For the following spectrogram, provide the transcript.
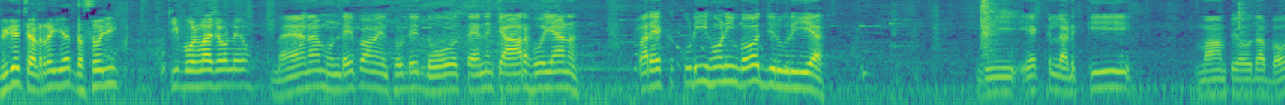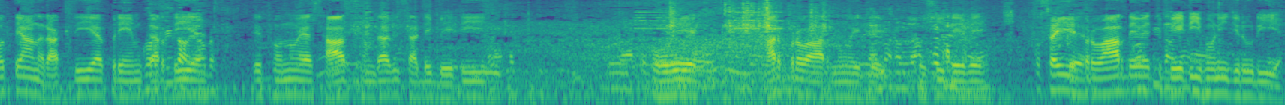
ਵੀਡੀਓ ਚੱਲ ਰਹੀ ਹੈ ਦੱਸੋ ਜੀ। ਕੀ ਬੋਲਣਾ ਚਾਹੁੰਦੇ ਹੋ? ਮੈਂ ਨਾ ਮੁੰਡੇ ਭਾਵੇਂ ਤੁਹਾਡੇ 2 3 4 ਹੋ ਜਾਣ ਪਰ ਇੱਕ ਕੁੜੀ ਹੋਣੀ ਬਹੁਤ ਜ਼ਰੂਰੀ ਆ। ਵੀ ਇੱਕ ਲੜਕੀ ਮਾਂ ਪਿਓ ਦਾ ਬਹੁਤ ਧਿਆਨ ਰੱਖਦੀ ਆ ਪ੍ਰੇਮ ਕਰਦੀ ਆ ਤੇ ਤੁਹਾਨੂੰ ਅਹਿਸਾਸ ਹੁੰਦਾ ਵੀ ਸਾਡੀ ਬੇਟੀ ਹੋਵੇ ਹਰ ਪਰਿਵਾਰ ਨੂੰ ਇਹ ਖੁਸ਼ੀ ਦੇਵੇ। ਸਹੀ ਤੇ ਪਰਿਵਾਰ ਦੇ ਵਿੱਚ ਬੇਟੀ ਹੋਣੀ ਜ਼ਰੂਰੀ ਹੈ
